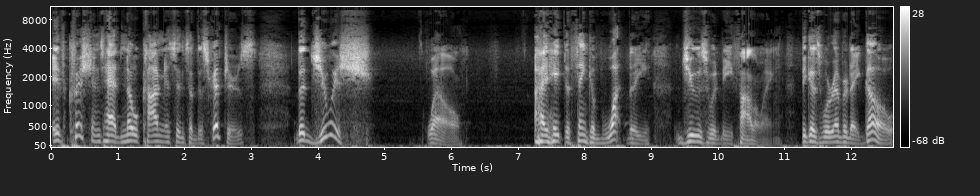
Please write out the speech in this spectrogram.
If Christians had no cognizance of the scriptures, the Jewish, well, I hate to think of what the Jews would be following because wherever they go,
